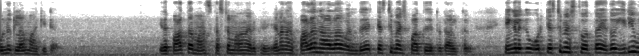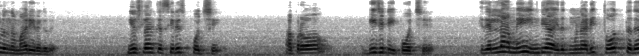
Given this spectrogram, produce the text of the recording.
ஒன்றுக்கெல்லாம் ஆக்கிட்டேன் இதை பார்த்தா மனசு கஷ்டமாக தான் இருக்குது ஏன்னா நாங்கள் பல நாளாக வந்து டெஸ்ட் மேட்ச் பார்த்துக்கிட்டு இருக்க ஆட்கள். எங்களுக்கு ஒரு டெஸ்ட் மேட்ச் தோத்தா ஏதோ இடி விழுந்த மாதிரி இருக்குது. நியூசிலாந்து டெஸ்ட் சீரிஸ் போச்சு. அப்புறம் பிஜிடி போச்சு. இது எல்லாமே இந்தியா இதுக்கு முன்னாடி தோத்தது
